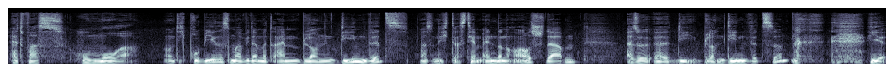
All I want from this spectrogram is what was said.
etwas Humor. Und ich probiere es mal wieder mit einem Blondinenwitz. Also nicht, dass die am Ende noch aussterben. Also äh, die Blondinenwitze. Hier.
